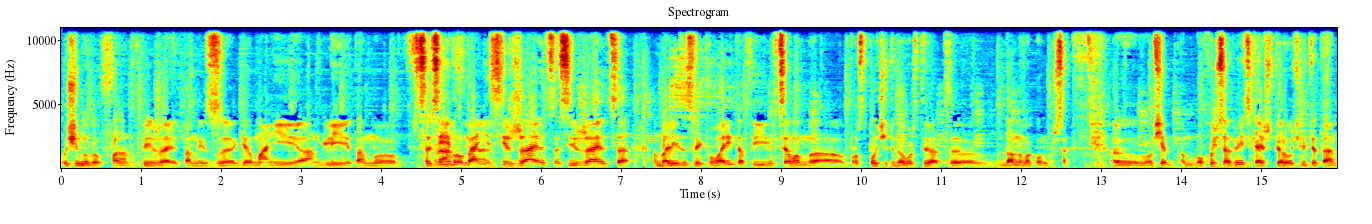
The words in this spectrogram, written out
очень много фанатов приезжает там из э, Германии, Англии, там э, со всей Франции, Европы, да. они съезжаются, съезжаются, болеть за своих фаворитов и в целом э, просто получить удовольствие от данного конкурса. Вообще, хочется отметить, конечно, в первую очередь, это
